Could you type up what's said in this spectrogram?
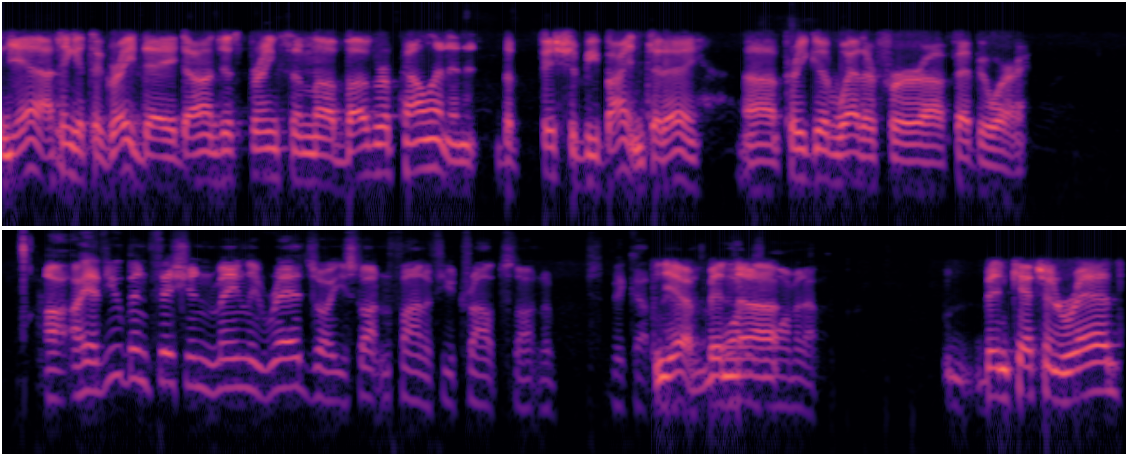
Yeah, I think it's a great day, Don. Just bring some uh, bug repellent, and the fish should be biting today. Uh, pretty good weather for uh, February. Uh, have you been fishing mainly reds, or are you starting to find a few trout starting to pick up? Yeah, been uh, warming up. Been catching reds,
